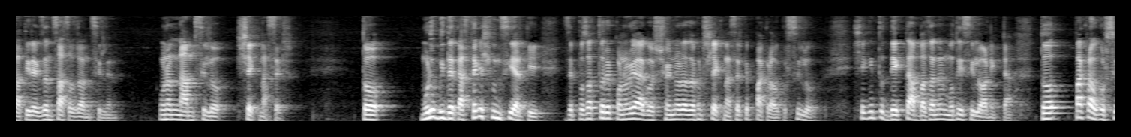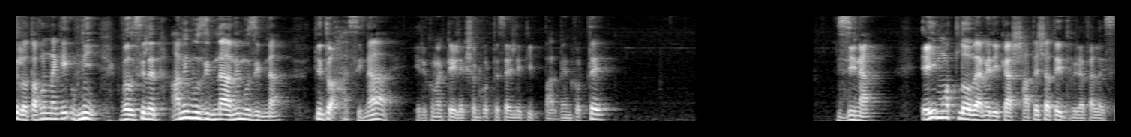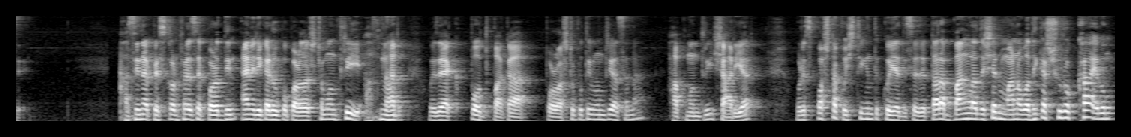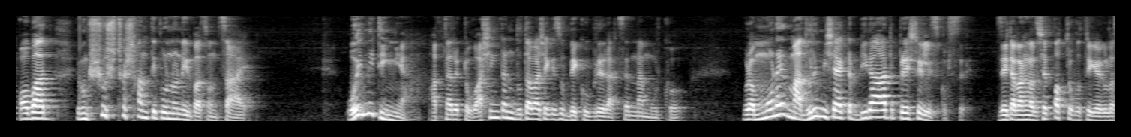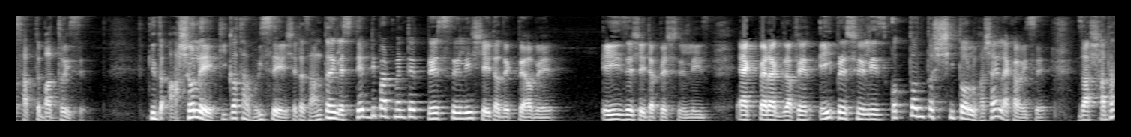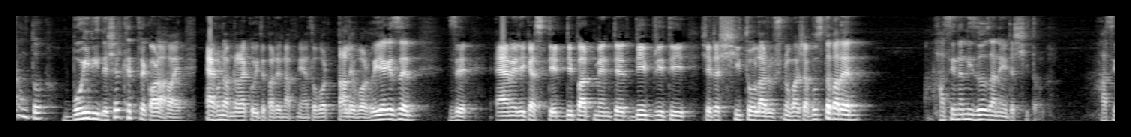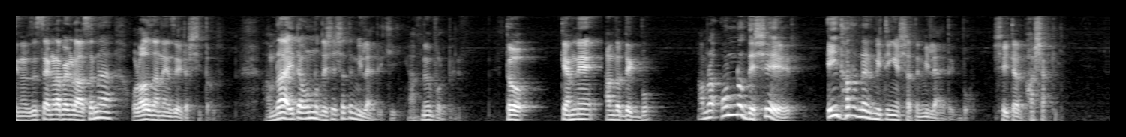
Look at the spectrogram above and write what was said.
জাতির একজন চাচা যান ছিলেন। ওনার নাম ছিল শেখ নাসের। তো মুরব্বীদের কাছ থেকে শুনছি আর কি যে পঁচাত্তরের পনেরোই আগস্ট সৈন্যরা যখন শেখ নাসেরকে পাকড়াও করছিল, সে কিন্তু দেখতে আব্বাজানের মতোই ছিল অনেকটা। তো পাকড়াও করছিল, তখন নাকি উনি বলছিলেন, আমি মুজিব না, আমি মুজিব না। কিন্তু হাসিনা এরকম একটা ইলেকশন করতে চাইলে কি পারবেন করতে? জিনা, এই মতলব আমেরিকার সাথে সাথেই ধরে ফেলাইছে। হাসিনার প্রেস কনফারেন্সের পরের দিন আমেরিকার উপ পররাষ্ট্রমন্ত্রী আপনার ওই যে এক পদ পাকা পররাষ্ট্র প্রতিমন্ত্রী আছে না হাফমন্ত্রী শাহরিয়ার, ওরে স্পষ্টাপুষ্টি কিন্তু কইয়া দিছে যে তারা বাংলাদেশের মানবাধিকার সুরক্ষা এবং অবাধ এবং সুষ্ঠু শান্তিপূর্ণ নির্বাচন চায়। ওই মিটিং নিয়ে আপনার একটা ওয়াশিংটন দূতাবাসে কিছু বেকুবরে রাখছেন না মূর্খ? ওরা মনের মাধুরী মিশে একটা বিরাট প্রেস রিলিজ করছে, যেটা বাংলাদেশের পত্রপত্রিকাগুলো ছাপতে বাধ্য হয়েছে কিন্তু আসলে কি কথা হইছে সেটা জানতে হইলে স্টেট ডিপার্টমেন্টের প্রেস রিলিজ সেটা দেখতে হবে। এই যে সেটা প্রেস রিলিজ এক প্যারাগ্রাফের এই প্রেস রিলিজ অত্যন্ত শীতল ভাষায় লেখা হয়েছে যা সাধারণত বৈরী দেশের ক্ষেত্রে করা হয়। এখন আপনারা কইতে পারেন আপনি এত বড় তালে বড় গেছেন যে আমেরিকার স্টেট ডিপার্টমেন্টের বিবৃতি সেটা শীতল আর উষ্ণ ভাষা বুঝতে পারেন। হাসিনা নিজেও জানে এটা শীতল। হাসিনার যে চ্যাংড়া প্যাংড়া আছে না ওরাও জানে যে এটা শীতল। আমরা এটা অন্য দেশের সাথে মিলাই দেখি, আপনিও বলবেন। তো কেমনে আমরা দেখব? আমরা অন্য দেশের এই ধরনের মিটিংয়ের সাথে মিলায় দেখব, সেইটার ভাষা কি?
